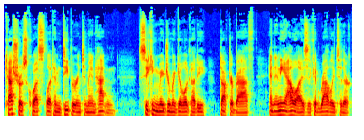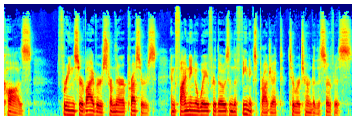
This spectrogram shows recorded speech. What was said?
Castro's quest led him deeper into Manhattan, seeking Major McGillicuddy, Dr. Bath, and any allies that could rally to their cause freeing survivors from their oppressors, and finding a way for those in the Phoenix Project to return to the surface.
